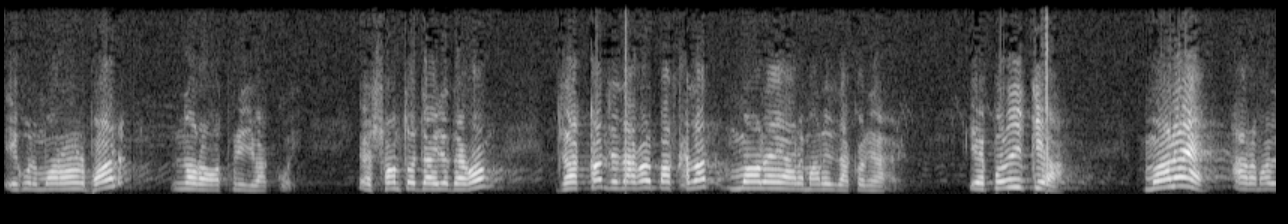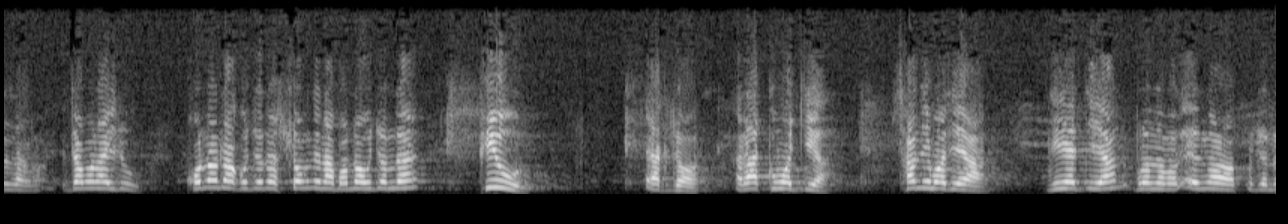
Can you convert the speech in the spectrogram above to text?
এগুলো মরণের পর নরকত ফিরে যাবাক কই। এ সন্তোষ দায়িত্ব দেখো, যখন যে যখন বাদ খালান মলে আর মারে যাকনে আর এ পরিত্রিয়া মলে আর মারে যাকন যেমন আইজু কোনো না গুজরে সঙ্গে না বন্ধ গুজরে ফিউর একজন, রাজকুমার জিয়া শান্তি মজিয়ান দিনের জিয়ান পুরনো এই নরক পর্যন্ত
